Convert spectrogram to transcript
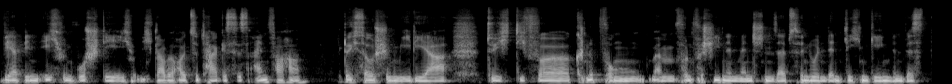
wer bin ich und wo stehe ich. Und ich glaube, heutzutage ist es einfacher, durch Social Media, durch die Verknüpfung ähm, von verschiedenen Menschen, selbst wenn du in ländlichen Gegenden bist,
